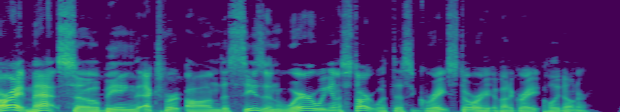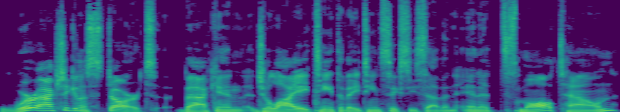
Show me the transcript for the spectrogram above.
All right, Matt. So, being the expert on this season, where are we going to start with this great story about a great holy donor? We're actually going to start back in July 18th of 1867 in a small town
